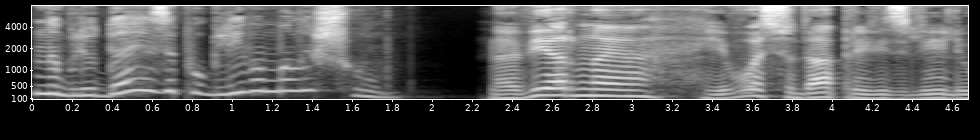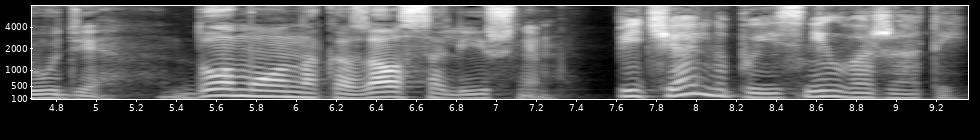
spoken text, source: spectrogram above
наблюдая за пугливым малышом. Наверное, его сюда привезли люди. Дома он оказался лишним. Печально пояснил вожатый.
